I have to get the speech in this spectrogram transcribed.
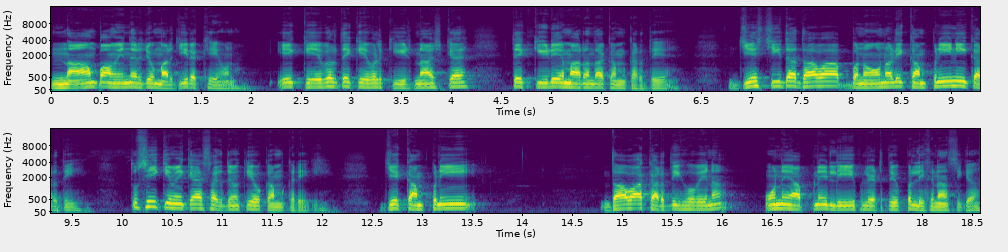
ਨਾਮ ਭਾਵੇਂ ਇਹਨਾਂ ਦੇ ਜੋ ਮਰਜ਼ੀ ਰੱਖੇ ਹੋਣ। ਇਹ ਕੇਵਲ ਤੇ ਕੇਵਲ ਕੀਟਨਾਸ਼ਕ ਹੈ ਤੇ ਕੀੜੇ ਮਾਰਨ ਦਾ ਕੰਮ ਕਰਦੇ ਹੈ। ਜਿਸ ਚੀਜ਼ ਦਾ ਦਾਵਾ ਬਣਾਉਣ ਵਾਲੀ ਕੰਪਨੀ ਨਹੀਂ ਕਰਦੀ, ਤੁਸੀਂ ਕਿਵੇਂ ਕਹਿ ਸਕਦੇ ਹੋ ਕਿ ਉਹ ਕੰਮ ਕਰੇਗੀ? ਜੇ ਕੰਪਨੀ ਦਾਵਾ ਕਰਦੀ ਹੋਵੇ ਨਾ, ਉਹਨੇ ਆਪਣੇ ਲੀਫਲੇਟ ਦੇ ਉੱਪਰ ਲਿਖਣਾ ਸੀਗਾ।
